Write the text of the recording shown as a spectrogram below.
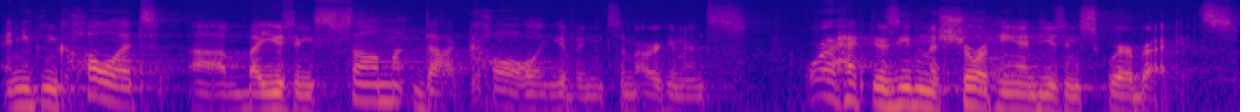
and you can call it uh, by using sum.call and giving it some arguments. Or heck, there's even a shorthand using square brackets.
